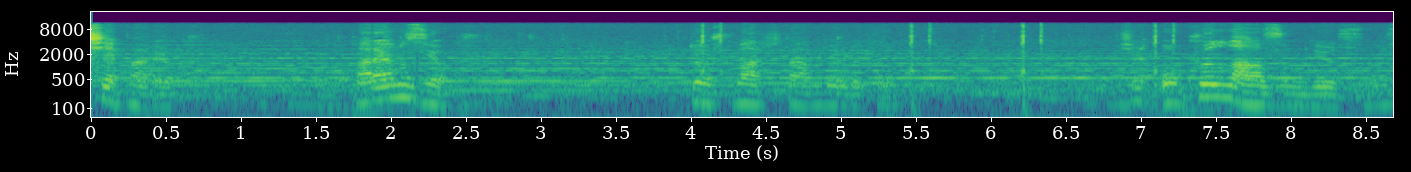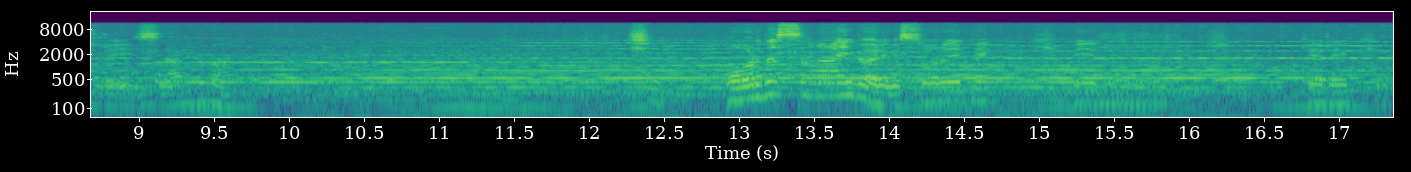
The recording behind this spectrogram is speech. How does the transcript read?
Şey para yok. Paramız yok. Dur var tamam dur bakalım. Şimdi okul lazım diyorsunuz reisler değil mi? Şimdi orada sanayi bölgesi oraya pek bir gerek yok.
